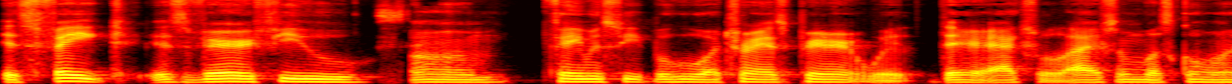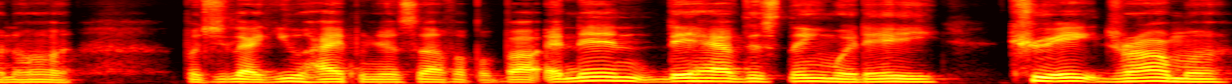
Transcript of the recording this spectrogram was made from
is fake it's very few um famous people who are transparent with their actual lives and what's going on but you like you hyping yourself up about and then they have this thing where they create drama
